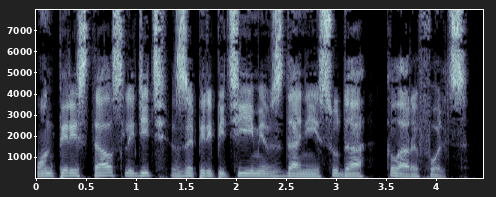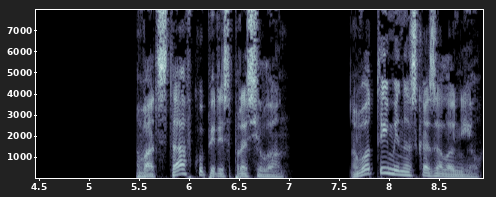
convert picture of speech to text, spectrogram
он перестал следить за перипетиями в здании суда Клары Фольц. «В отставку?» – переспросил он. «Вот именно», – сказал О'Нил.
